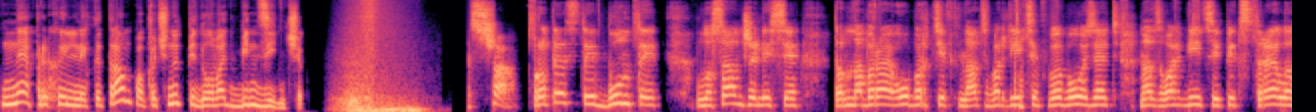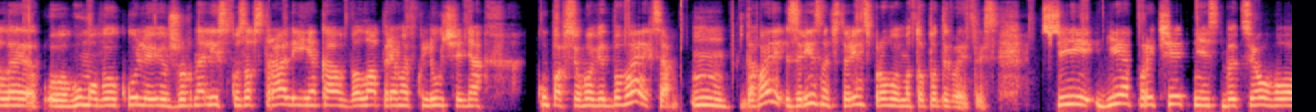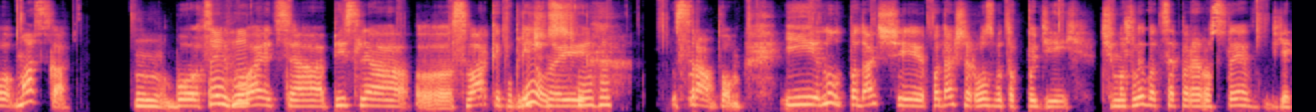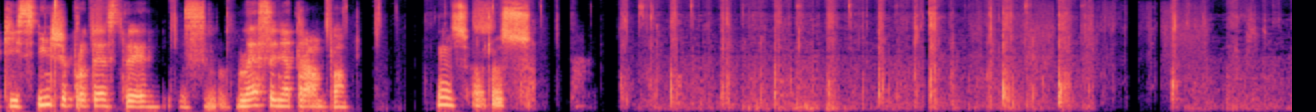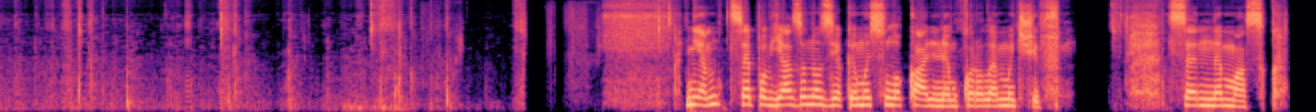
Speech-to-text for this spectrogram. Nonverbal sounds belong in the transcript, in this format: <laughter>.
неприхильники Трампа почнуть підливати бензинчик. США протести, бунти в Лос-Анджелесі. Там набирає обертів, нацгвардійців вивозять. Нацгвардійці підстрелили е, гумовою кулею журналістку з Австралії, яка ввела пряме включення. Купа всього відбувається. м давай з різних сторін спробуємо то подивитись. Чи є причетність до цього маска? Бо це відбувається після е, сварки публічної Ну, з Трампом, і ну подальші подальший розвиток подій. Чи можливо це переросте в якісь інші протести з внесення Трампа? Зараз. Ні, це пов'язано з якимось локальним королем мечів. Це не маск.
